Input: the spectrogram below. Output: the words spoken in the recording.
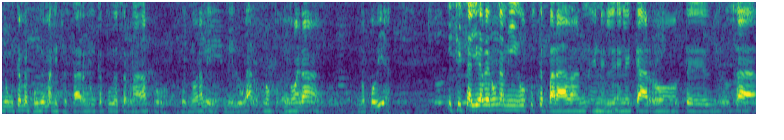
Nunca me pude manifestar, nunca pude hacer nada, por, pues no era mi, mi lugar, no, no, era, no podía. Y si salía a ver a un amigo, pues te paraban en el, en el carro, o sea,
